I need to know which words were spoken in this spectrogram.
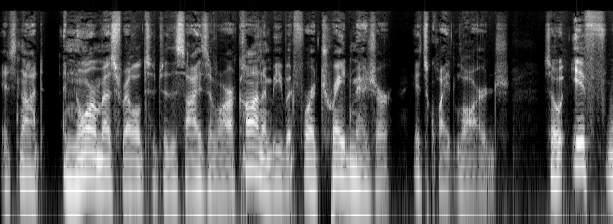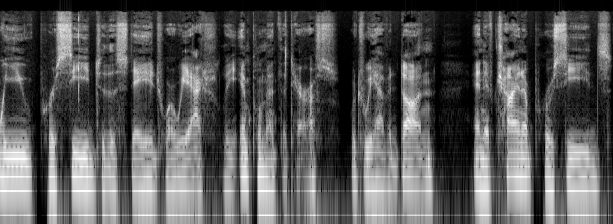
it's not enormous relative to the size of our economy, but for a trade measure, it's quite large. So if we proceed to the stage where we actually implement the tariffs, which we haven't done, and if China proceeds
